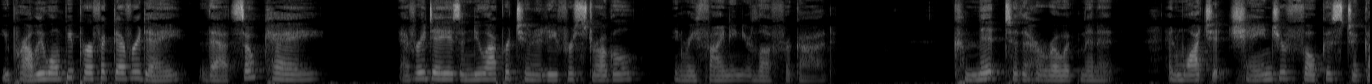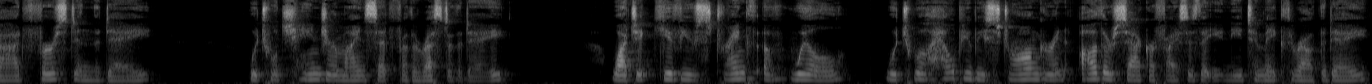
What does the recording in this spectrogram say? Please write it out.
You probably won't be perfect every day. That's okay. Every day is a new opportunity for struggle in refining your love for God. Commit to the heroic minute and watch it change your focus to God first in the day, which will change your mindset for the rest of the day. Watch it give you strength of will which will help you be stronger in other sacrifices that you need to make throughout the day,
